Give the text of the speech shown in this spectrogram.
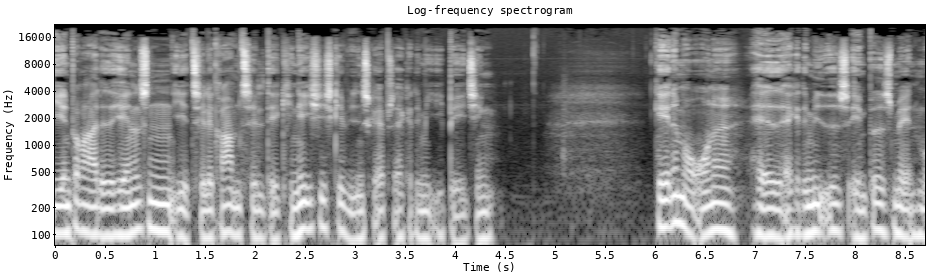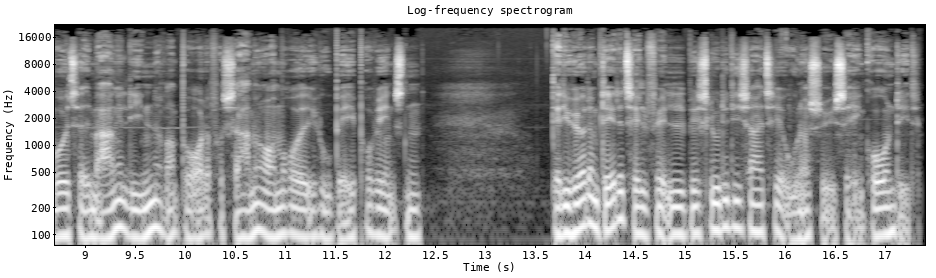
De indberettede hændelsen i et telegram til det kinesiske videnskabsakademi i Beijing. Gennem årene havde akademiets embedsmænd modtaget mange lignende rapporter fra samme område i Hubei-provinsen – da de hørte om dette tilfælde, besluttede de sig til at undersøge sagen grundigt.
